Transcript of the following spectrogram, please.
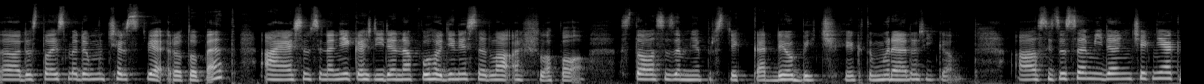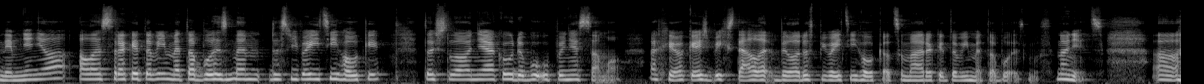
Eh, dostali jsme domů čerstvě rotopet a já jsem si na něj každý den na půl hodiny sedla a šlapala. Stala se ze mě prostě cardio bitch, jak tomu ráda říkám. A sice jsem jídelníček nějak neměnila, ale s raketovým metabolismem dospívající holky to šlo nějakou dobu úplně samo. Ach jo, kež bych stále byla dospívající holka, co má raketový metabolismus. No nic. Uh,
